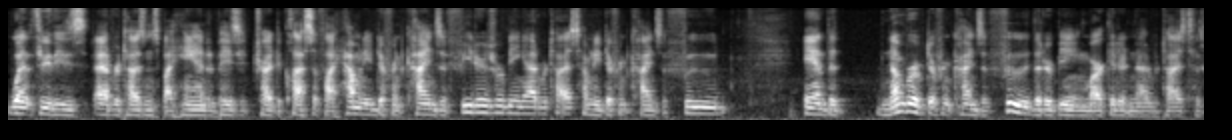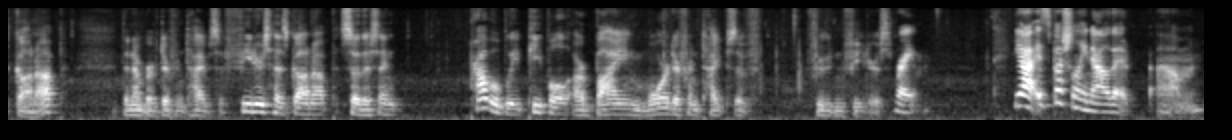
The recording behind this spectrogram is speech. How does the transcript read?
went through these advertisements by hand and basically tried to classify how many different kinds of feeders were being advertised, how many different kinds of food, and the number of different kinds of food that are being marketed and advertised has gone up. The number of different types of feeders has gone up. So they're saying probably people are buying more different types of food and feeders. Right. Yeah, especially now that um,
